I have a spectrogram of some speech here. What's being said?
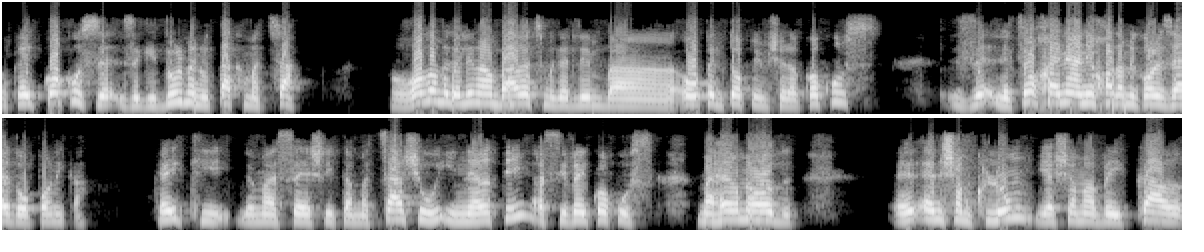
אוקיי? קוקוס זה, זה גידול מנותק מצע. רוב המגדלים היום בארץ מגדלים באופן טופים של הקוקוס, זה, לצורך העניין אני יכולה לקרוא לזה הידרופוניקה, אוקיי? כי למעשה יש לי את המצע שהוא אינרטי, הסיבי קוקוס מהר מאוד, אין, אין שם כלום, יש שם בעיקר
